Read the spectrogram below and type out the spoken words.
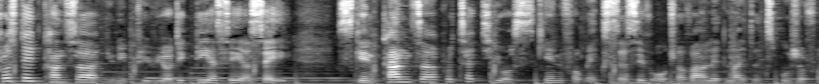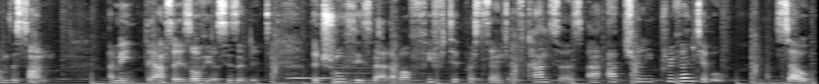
Prostate cancer, you need periodic PSA assay. Skin cancer, protect your skin from excessive ultraviolet light exposure from the sun. I mean, the answer is obvious, isn't it? The truth is that about 50% of cancers are actually preventable. So,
